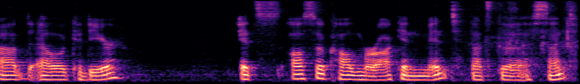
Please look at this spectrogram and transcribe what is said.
Abd El Kader. It's also called Moroccan Mint. That's the scent.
